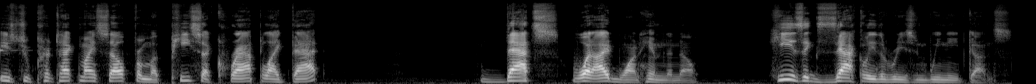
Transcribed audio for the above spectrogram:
is to protect myself from a piece of crap like that, that's what I'd want him to know. He is exactly the reason we need guns.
